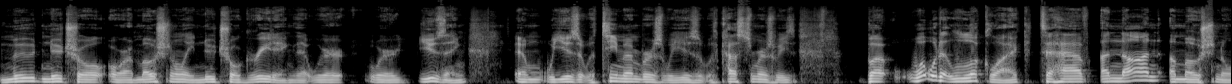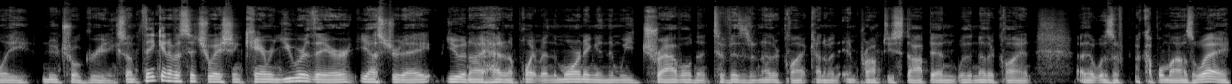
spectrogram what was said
mood neutral or emotionally neutral greeting that we're we're using. And we use it with team members we use it with customers we but what would it look like to have a non-emotionally neutral greeting? So i'm thinking of a situation cameron you were there yesterday. You and i had an appointment in the morning and then we traveled to visit another client kind of an impromptu stop in with another client uh, that was a, a couple miles away.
